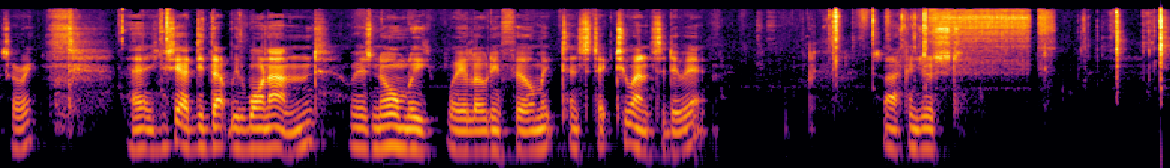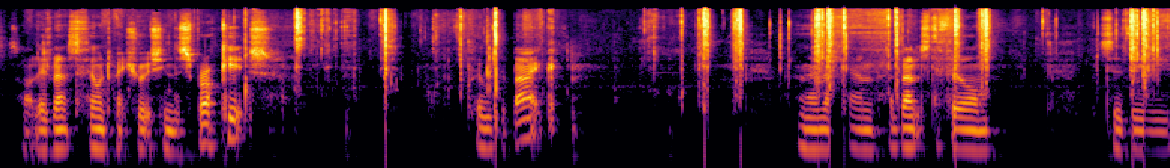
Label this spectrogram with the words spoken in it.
sorry. Uh, you can see I did that with one hand whereas normally where you're loading film it tends to take two hands to do it. So I can just slightly advance the film to make sure it's in the sprockets close the back. And then I can advance the film to the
